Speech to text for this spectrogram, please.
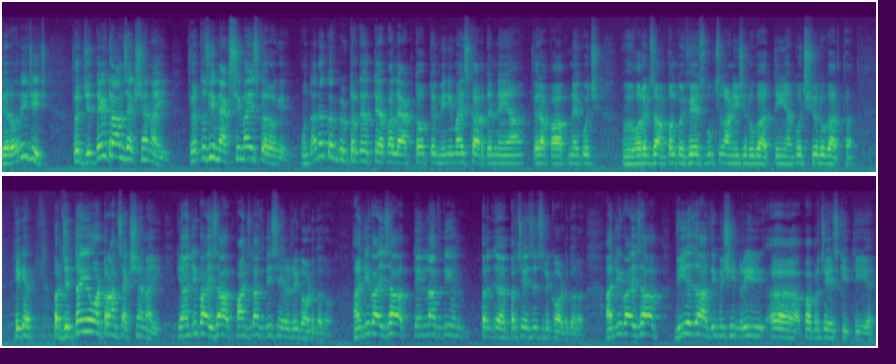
ਫਿਰ ਹੋ ਰਹੀ ਚੀਜ਼, ਫਿਰ ਜਿੱਦਾਂ ਹੀ ਟ੍ਰਾਂਜੈਕਸ਼ਨ ਆਈ ਫਿਰ ਤੁਸੀਂ ਮੈਕਸਿਮਾਈਜ਼ ਕਰੋਗੇ। ਹੁੰਦਾ ਨਾ ਕੰਪਿਊਟਰ ਦੇ ਉੱਤੇ ਆਪਾਂ ਲੈਪਟਾਪ ਤੇ ਮਿਨੀਮਾਈਜ਼ ਕਰ ਦਿੰਨੇ ਆ, ਫਿਰ ਆਪਾਂ ਆਪਣੇ ਕੁਝ ਫੋਰ ਐਗਜ਼ਾਮਪਲ ਕੋਈ ਫੇਸਬੁੱਕ ਚਲਾਣੀ ਸ਼ੁਰੂ ਕਰਤੀ ਜਾਂ ਕੁਝ ਸ਼ੁਰੂ ਕਰਤਾ, ਠੀਕ ਹੈ? ਪਰ ਜਿੱਦਾਂ ਹੀ ਉਹ ਟ੍ਰਾਂਜੈਕਸ਼ਨ ਆਈ ਕਿ ਹਾਂਜੀ ਭਾਈ ਸਾਹਿਬ 5 ਲੱਖ ਦੀ ਸੇਲ ਰਿਕਾਰਡ ਕਰੋ, ਹਾਂਜੀ ਭਾਈ ਸਾਹਿਬ 3 ਲੱਖ ਦੀ ਪਰਚੇਸਸ ਰਿਕਾਰਡ ਕਰੋ, ਹਾਂਜੀ ਭਾਈ ਸਾਹਿਬ 20000 ਦੀ ਮਸ਼ੀਨਰੀ ਆਪਾਂ ਪਰਚੇਸ ਕੀਤੀ ਹੈ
